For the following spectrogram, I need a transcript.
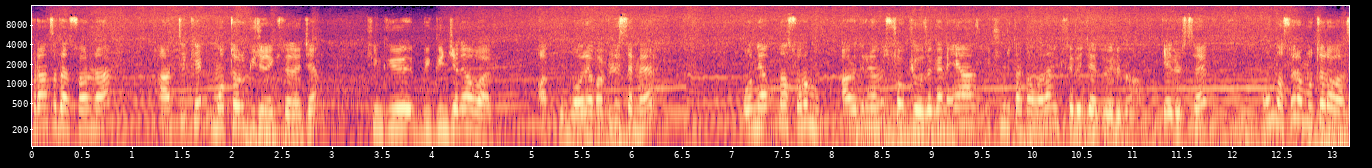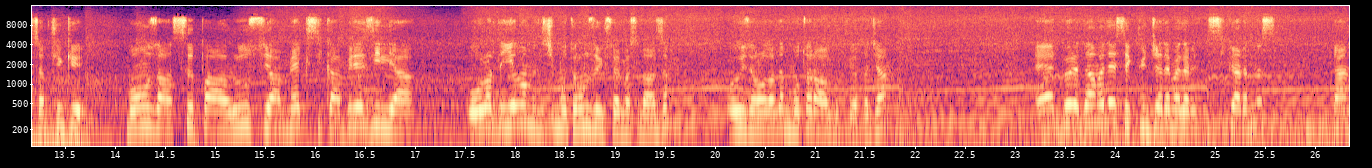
Fransa'dan sonra artık hep motor gücüne yükleneceğim. Çünkü bir güncelleme var aklımda. Onu yapabilirsem eğer onu yaptıktan sonra aerodinamimiz çok iyi olacak. Yani en az 3. takılmadan yükseleceğiz öyle bir gelirse. Ondan sonra motora basacağım. Çünkü Monza, Spa, Rusya, Meksika, Brezilya oralarda iyi olmamız için motorumuz da yükselmesi lazım. O yüzden oralarda motor ağırlıklı yapacağım. Eğer böyle devam edersek güncellemeler istikrarımız yani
